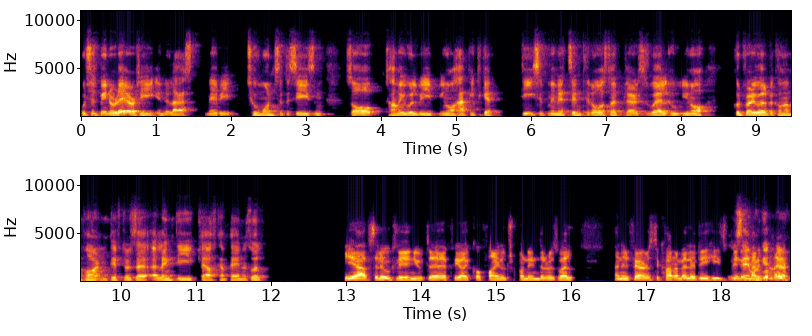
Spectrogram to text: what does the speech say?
which has been a rarity in the last maybe two months of the season. So Tommy will be, you know, happy to get decent minutes into those type players as well, who you know could very well become important if there's a, a lengthy playoff campaign as well. Yeah, absolutely. And you've the FAI Cup final thrown in there as well. And in fairness to Connor Melody, he's You're been kind of there.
